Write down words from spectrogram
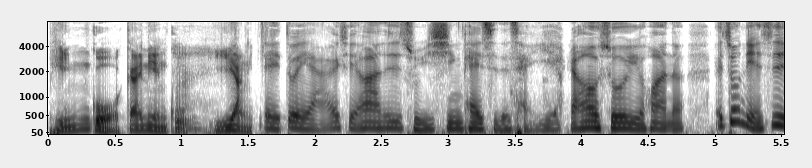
苹果概念股一样。哎、嗯欸，对呀、啊，而且的话是属于新开始的产业。然后所以的话呢，哎、欸，重点是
